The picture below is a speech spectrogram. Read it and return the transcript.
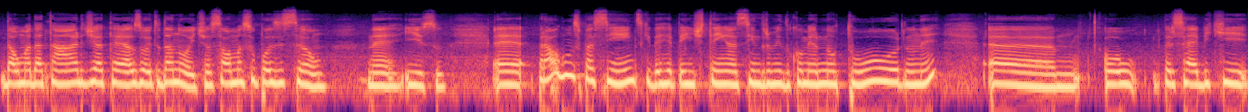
da uma da tarde até as 8 da noite. É só uma suposição, né? Isso. É, Para alguns pacientes que de repente têm a síndrome do comer noturno, né? Uh, ou percebe que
